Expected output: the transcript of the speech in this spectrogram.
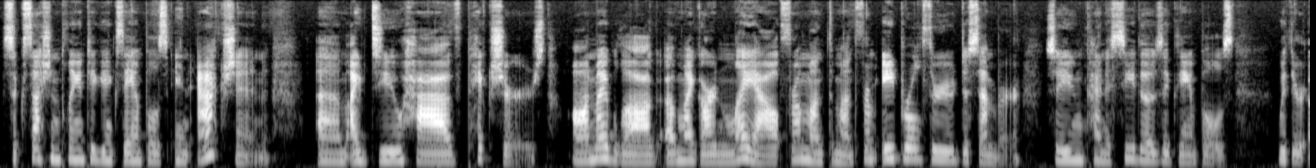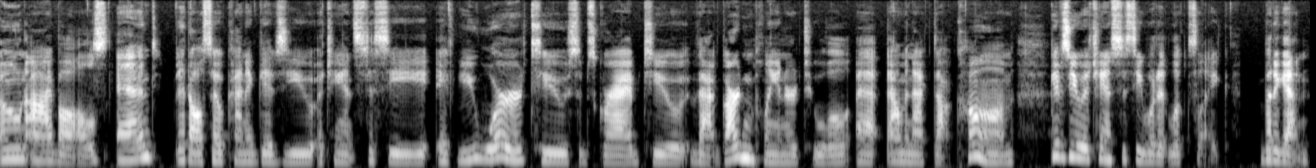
succession planting examples in action, um, I do have pictures on my blog of my garden layout from month to month, from April through December. So you can kind of see those examples with your own eyeballs. And it also kind of gives you a chance to see if you were to subscribe to that garden planner tool at almanac.com, gives you a chance to see what it looks like. But again,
